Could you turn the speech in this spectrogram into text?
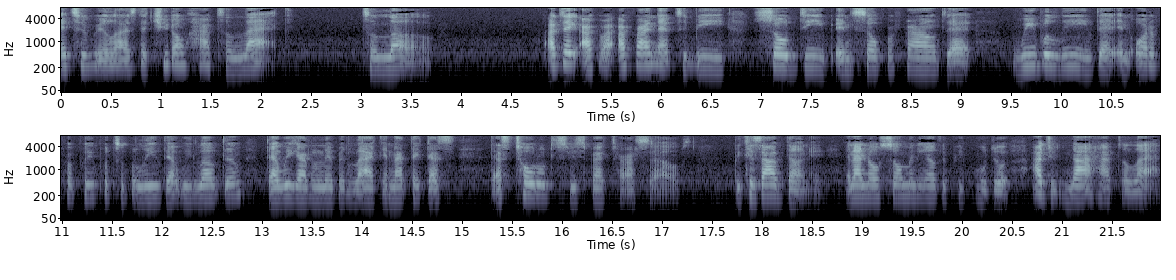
and to realize that you don't have to lack to love. I think I, I find that to be so deep and so profound that we believe that in order for people to believe that we love them, that we got to live in lack, and I think that's that's total disrespect to ourselves, because I've done it, and I know so many other people who do it. I do not have to lack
